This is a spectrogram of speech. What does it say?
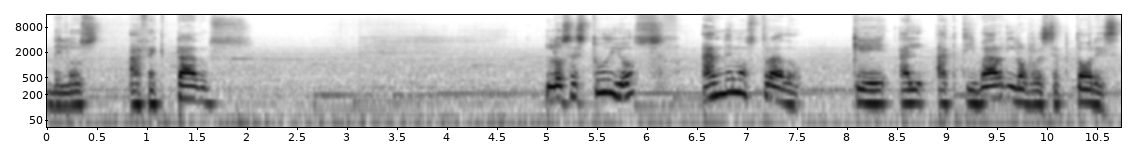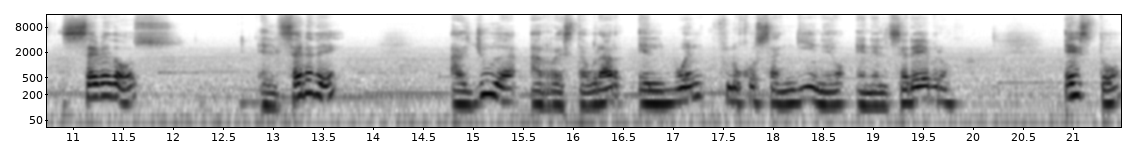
de los afectados. Los estudios han demostrado que al activar los receptores CB2, el CBD ayuda a restaurar el buen flujo sanguíneo en el cerebro. Esto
